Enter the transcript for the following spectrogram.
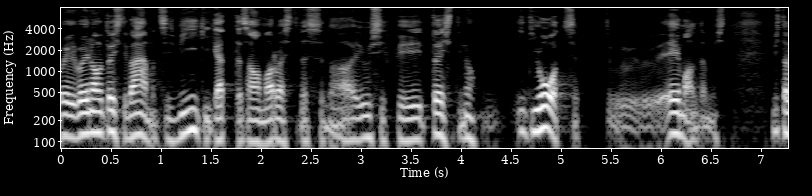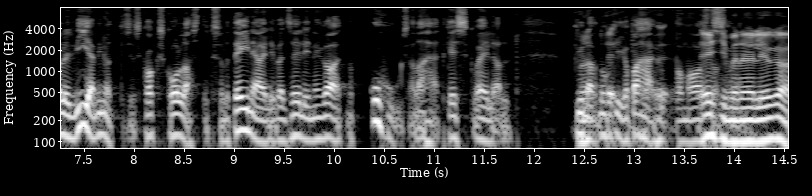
või, või noh, tõesti vähemalt siis viigi kätte saama, arvestades seda Jussifi tõesti noh, idiootset äh, eemaldamist. mis tal oli viieminutises, kaks kollast, eks ole, teine oli veel selline ka, et noh, kuhu sa lähed keskväljal küünarnukiga pähe hüppama vastasele. esimene oli ju ka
